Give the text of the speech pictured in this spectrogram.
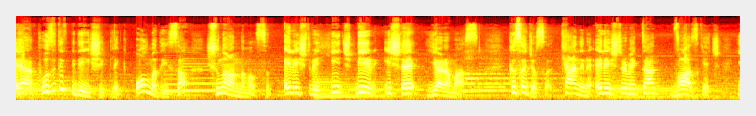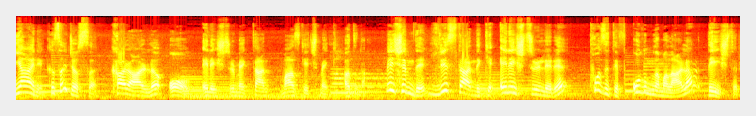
Eğer pozitif bir değişiklik olmadıysa şunu anlamalısın. Eleştiri hiçbir işe yaramaz. Kısacası kendini eleştirmekten vazgeç. Yani kısacası kararlı ol eleştirmekten vazgeçmek adına. Ve şimdi listendeki eleştirileri pozitif olumlamalarla değiştir.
